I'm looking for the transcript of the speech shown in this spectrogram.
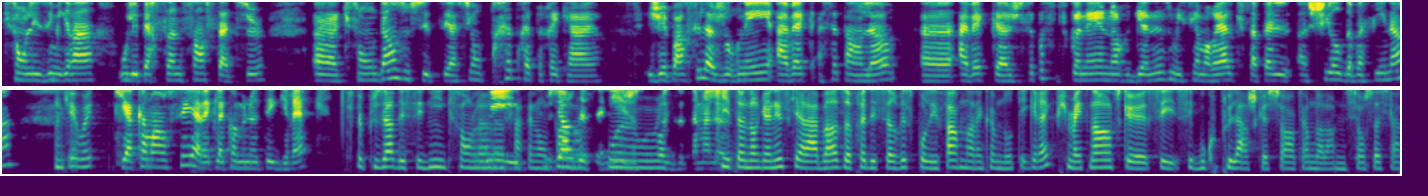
qui sont les immigrants ou les personnes sans statut, euh, qui sont dans une situation très, très précaire. J'ai passé la journée avec, à ce temps-là, euh, avec, euh, je sais pas si tu connais un organisme ici à Montréal qui s'appelle uh, Shield of Athena, oui. qui a commencé avec la communauté grecque. Ça fait plusieurs décennies qu'ils sont là, oui, ça fait longtemps. plusieurs décennies, je sais pas exactement. Qui est un organisme qui, à la base, offrait des services pour les femmes dans la communauté grecque. Puis maintenant, c'est beaucoup plus large que ça en termes de leur mission sociale.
